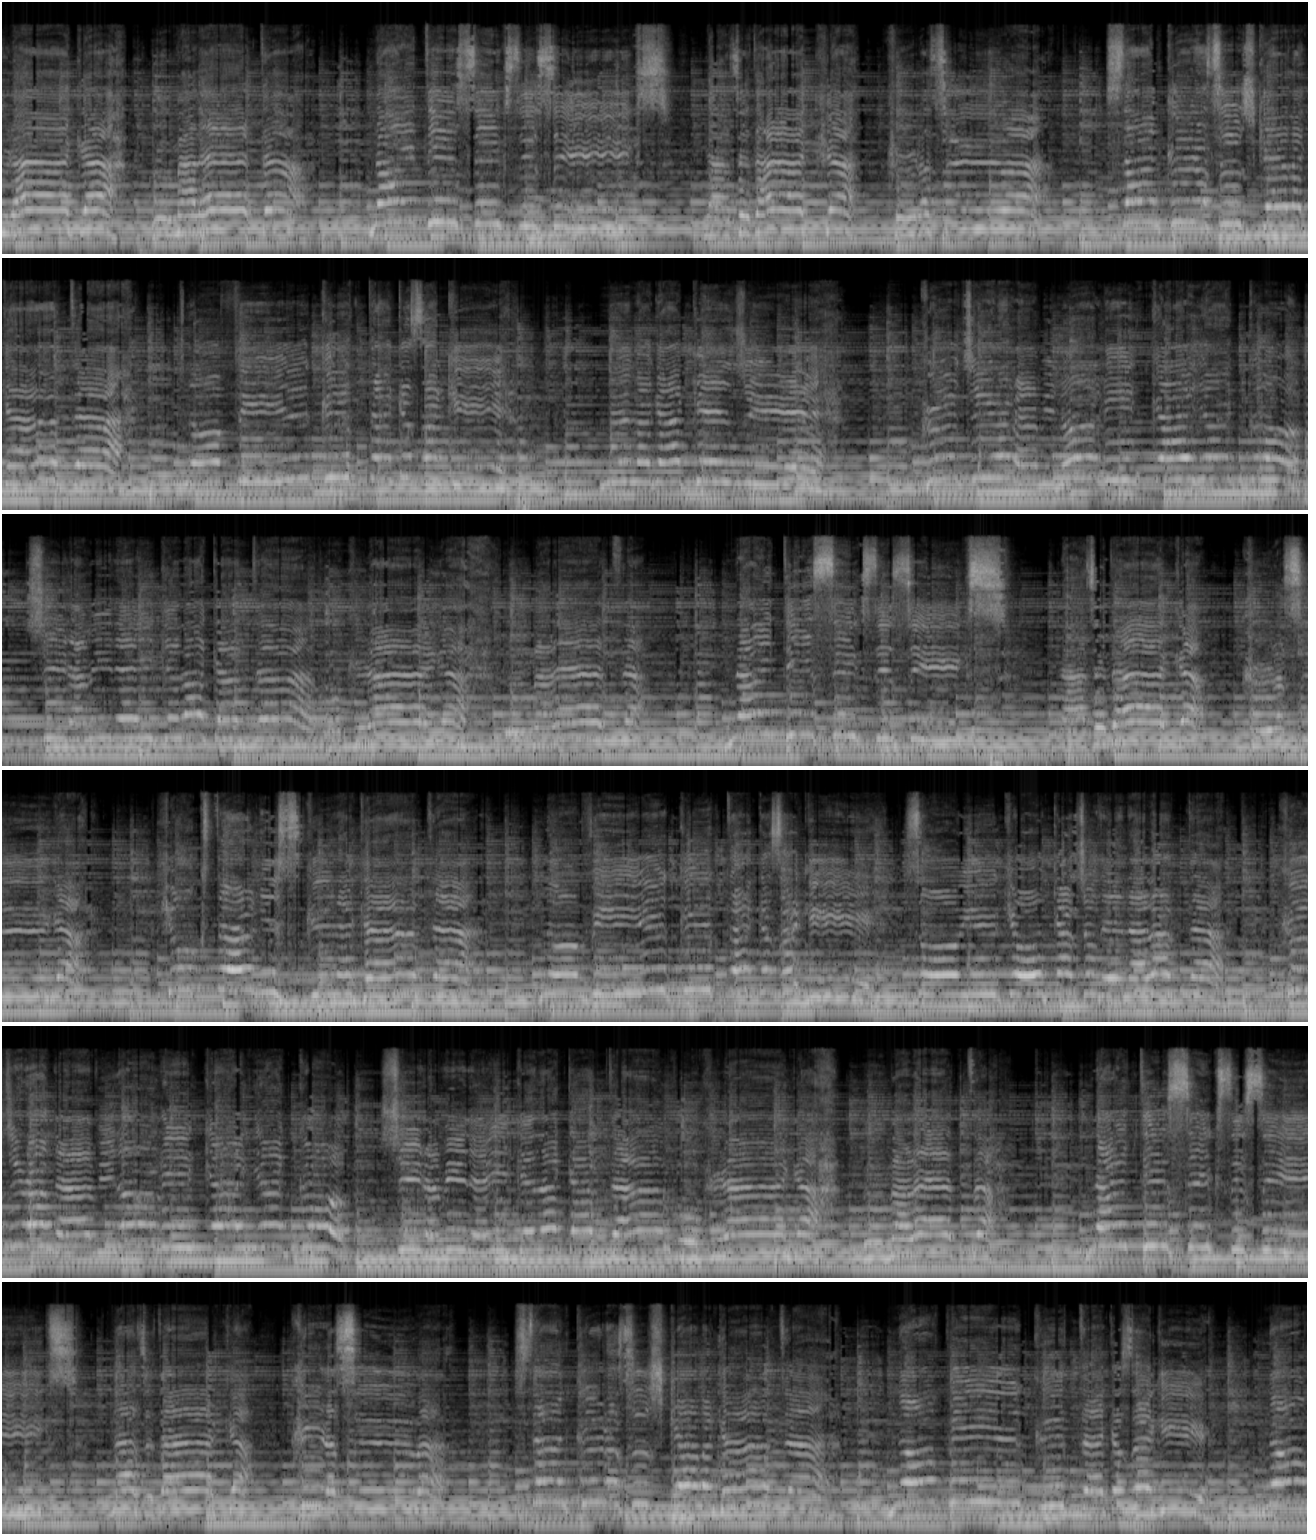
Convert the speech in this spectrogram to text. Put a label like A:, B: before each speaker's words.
A: 僕らが生まれた？1966なぜだかクラスは3クラスしかなかった伸びゆく高なぜだかクラスが極端に少なかった。伸びゆく高崎そういう教科書で習った。クジラナビの理解学校しらみでいけなかった。だクラスは3クラスしかなかった。のびゆく高崎の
